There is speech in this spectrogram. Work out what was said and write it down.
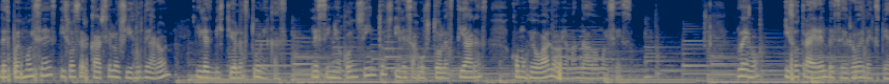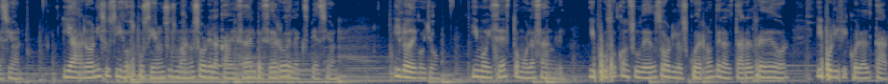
Después Moisés hizo acercarse los hijos de Aarón, y les vistió las túnicas, les ciñó con cintos y les ajustó las tiaras, como Jehová lo había mandado a Moisés. Luego hizo traer el becerro de la expiación, y Aarón y sus hijos pusieron sus manos sobre la cabeza del becerro de la expiación, y lo degolló. Y Moisés tomó la sangre, y puso con su dedo sobre los cuernos del altar alrededor, y purificó el altar,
